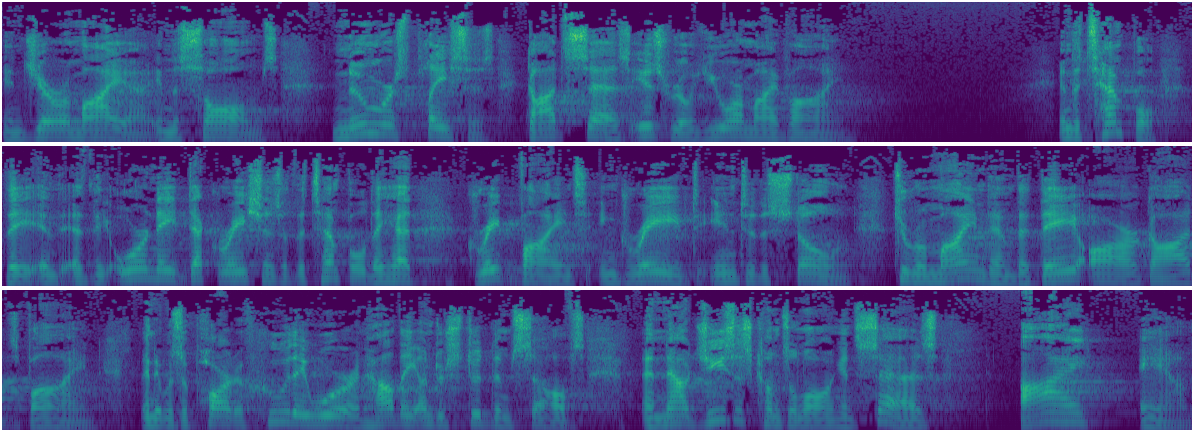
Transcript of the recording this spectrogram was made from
in Jeremiah, in the Psalms, numerous places, God says, Israel, you are my vine. In the temple, they, in the, the ornate decorations of the temple, they had grapevines engraved into the stone to remind them that they are God's vine. And it was a part of who they were and how they understood themselves. And now Jesus comes along and says, I am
